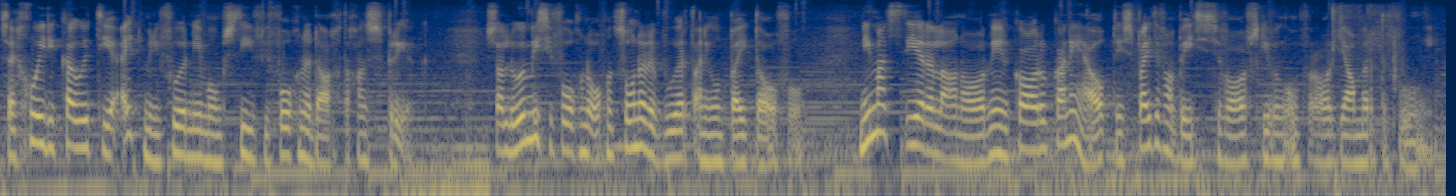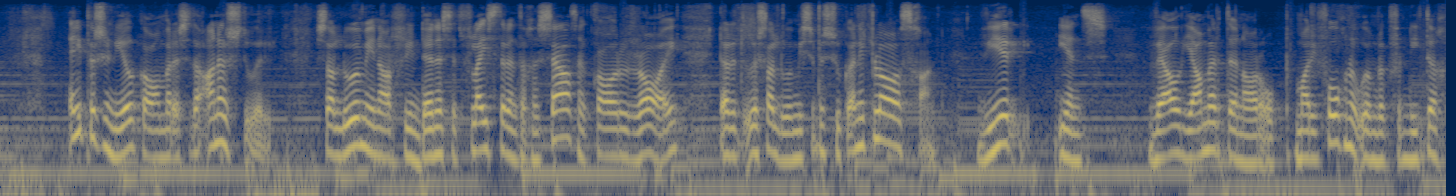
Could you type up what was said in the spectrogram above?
Sy gooi die koue tee uit met die voorneme om Steve die volgende dag te gaan spreek. Salome is die volgende oggend sonder 'n woord aan die ontbyttafel. Niemand steur hulle aan haar nie en Karo kan nie help ten spyte van Betsy se waarskuwing om vir haar jammer te voel nie. In die personeelkamer is dit 'n ander storie. Salome en haar vriendinne sit fluisterend te gesels en Karo raai dat dit oor Salome se besoek aan die plaas gaan. Weereens wel jammerte in haar op, maar die volgende oomblik vernietig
